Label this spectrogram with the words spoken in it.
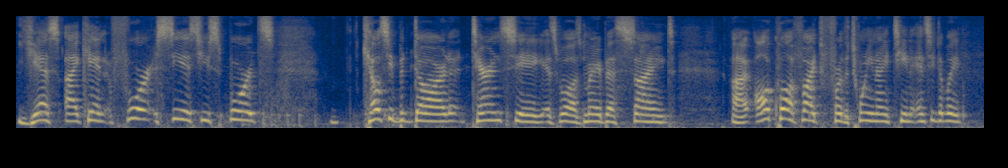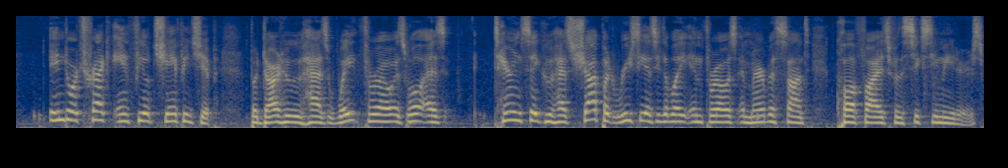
Yes, I can. For CSU Sports, Kelsey Bedard, Terrence Sieg, as well as Mary Beth Saint uh, all qualified for the 2019 NCAA Indoor Track and Field Championship. Bedard, who has weight throw, as well as Terrence Sig, who has shot put, reached the NCAA in throws, and Maribeth Sant qualifies for the 60 meters.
